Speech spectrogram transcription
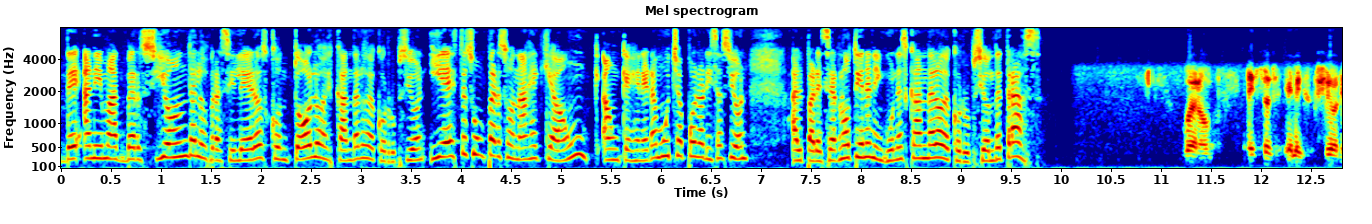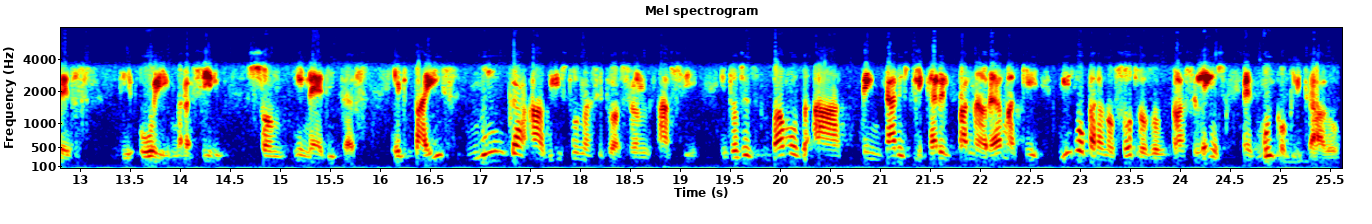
de animadversión de los brasileros con todos los escándalos de corrupción. Y este es un personaje que aun, aunque genera mucha polarización, al parecer no tiene ningún escándalo de corrupción detrás. Bueno, estas elecciones de hoy en Brasil son inéditas. El país nunca ha visto una situación así. Entonces vamos a intentar explicar el panorama que mismo para nosotros los brasileños es muy complicado.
